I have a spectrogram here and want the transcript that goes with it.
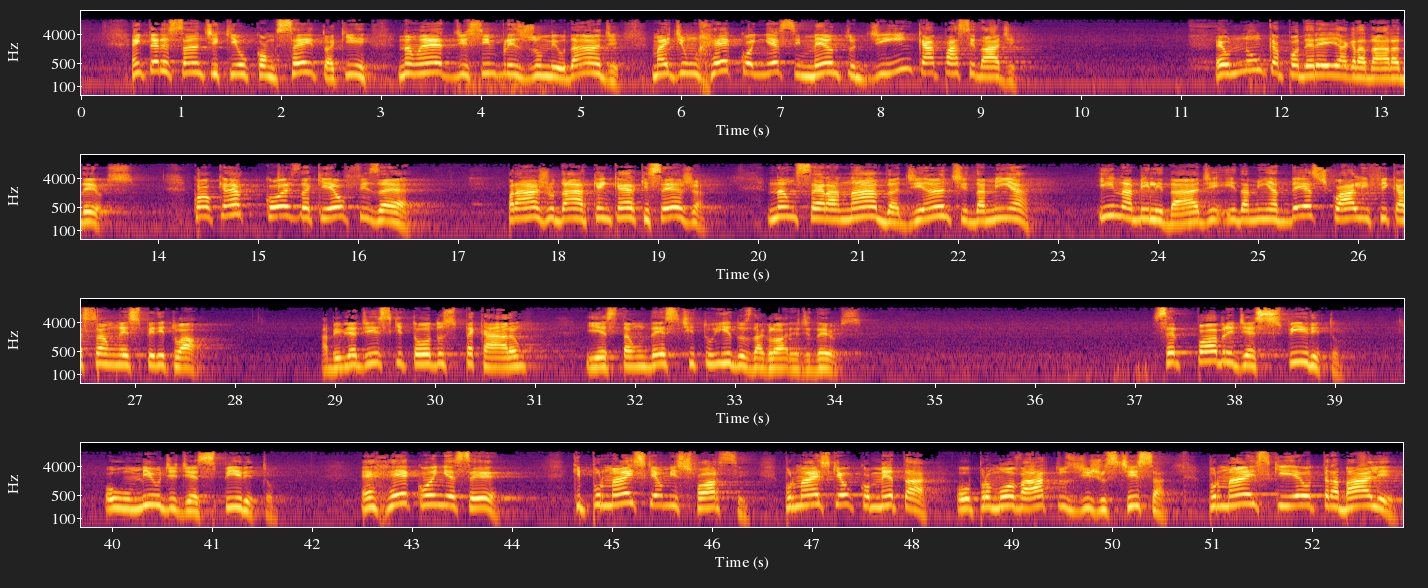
É interessante que o conceito aqui não é de simples humildade, mas de um reconhecimento de incapacidade. Eu nunca poderei agradar a Deus. Qualquer coisa que eu fizer para ajudar quem quer que seja, não será nada diante da minha inabilidade e da minha desqualificação espiritual. A Bíblia diz que todos pecaram e estão destituídos da glória de Deus. Ser pobre de espírito ou humilde de espírito é reconhecer que por mais que eu me esforce, por mais que eu cometa ou promova atos de justiça, por mais que eu trabalhe,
